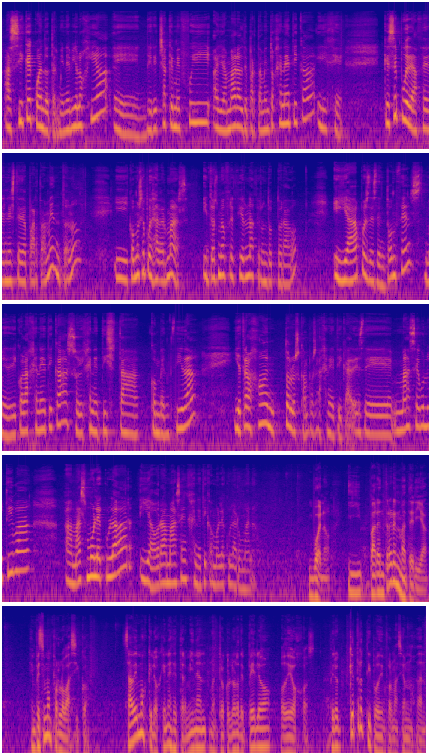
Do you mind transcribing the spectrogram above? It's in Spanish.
Así que cuando terminé biología, eh, derecha que me fui a llamar al departamento genética y dije, ¿qué se puede hacer en este departamento? ¿no? ¿Y cómo se puede saber más? Y entonces me ofrecieron hacer un doctorado. Y ya, pues desde entonces me dedico a la genética, soy genetista convencida y he trabajado en todos los campos de la genética, desde más evolutiva a más molecular y ahora más en genética molecular humana. Bueno, y para entrar en materia, empecemos por lo básico. Sabemos que los genes determinan nuestro color de pelo o de ojos, pero ¿qué otro tipo de información nos dan?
